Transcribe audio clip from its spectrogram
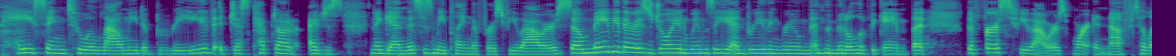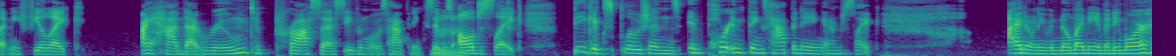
pacing to allow me to breathe. It just kept on. I just, and again, this is me playing the first few hours. So maybe there is joy and whimsy and breathing room in the middle of the game, but the first few hours weren't enough to let me feel like I had that room to process even what was happening because it was mm. all just like big explosions, important things happening. And I'm just like, I don't even know my name anymore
